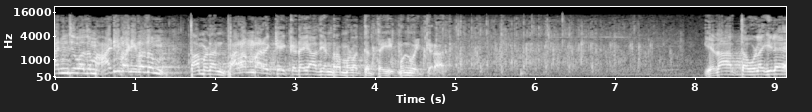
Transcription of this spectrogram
அஞ்சுவதும் அடிபணிவதும் தமிழன் பரம்பரைக்கே கிடையாது என்ற முழக்கத்தை முன்வைக்கிறார். யதார்த்த உலகிலே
